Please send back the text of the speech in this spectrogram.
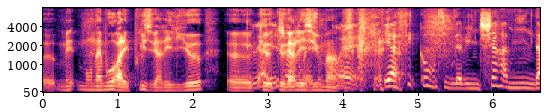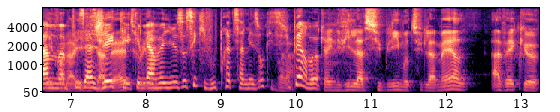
euh, mais mon amour allait plus vers les lieux euh, que, que gens, vers les ouais, humains. ouais. Et à Fécamp aussi, vous avez une chère amie, une dame voilà, plus âgée, qui, est- Elisabeth, qui est oui. merveilleuse aussi, qui vous prête sa maison, qui est Voilà. superbe. qui a une villa sublime au-dessus de la mer, avec, euh,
